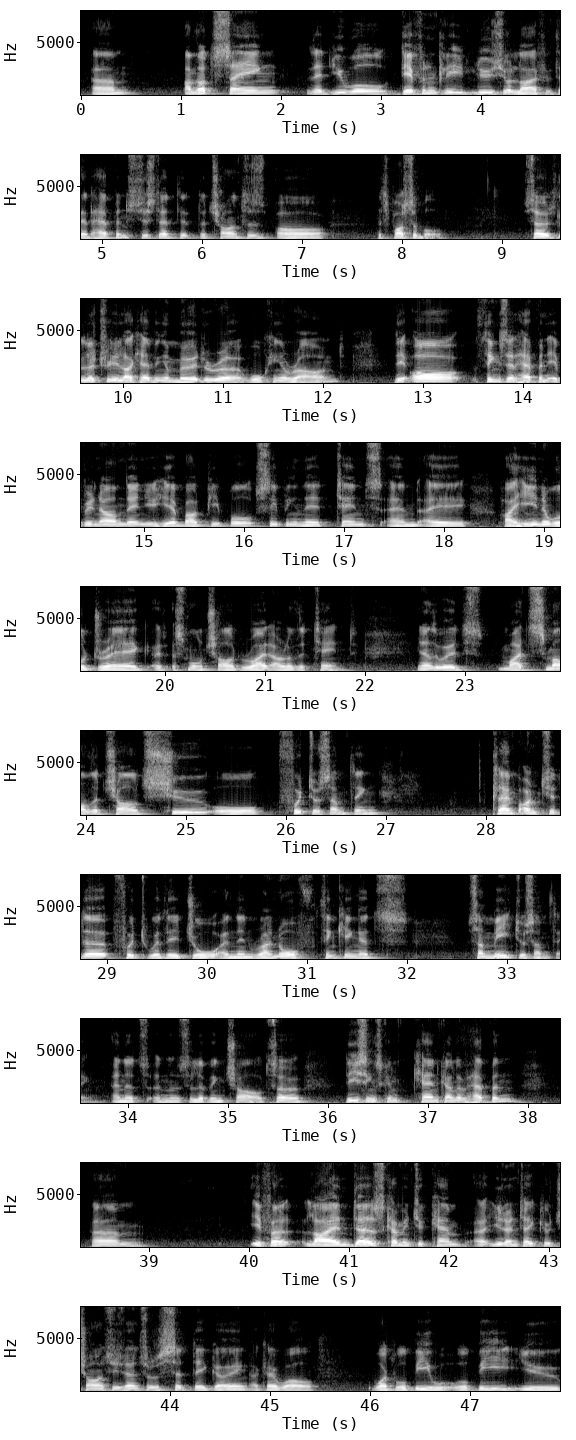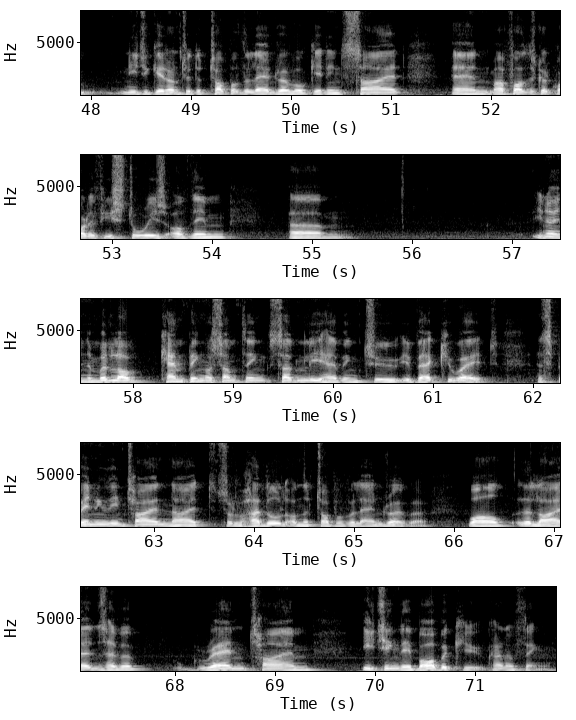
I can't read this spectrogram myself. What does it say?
Um, I'm not saying that you will definitely lose your life if that happens, just that the, the chances are it's possible. So it's literally like having a murderer walking around. There are things that happen every now and then. You hear about people sleeping in their tents and a hyena will drag a, a small child right out of the tent. In other words, might smell the child's shoe or foot or something, clamp onto the foot with their jaw, and then run off, thinking it's some meat or something, and it's and it's a living child. So these things can can kind of happen. Um, if a lion does come into camp, uh, you don't take your chances. You don't sort of sit there going, okay, well, what will be will be. You need to get onto the top of the Land Rover or get inside. And my father's got quite a few stories of them, um, you know, in the middle of camping or something, suddenly having to evacuate and spending the entire night sort of huddled on the top of a Land Rover while the lions have a grand time eating their barbecue kind of thing.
